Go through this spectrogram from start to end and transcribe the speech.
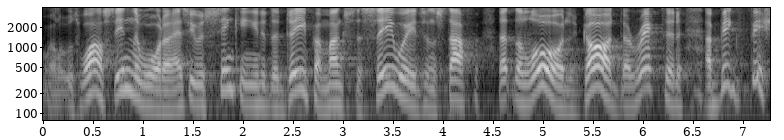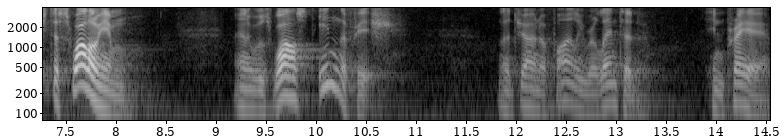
Well, it was whilst in the water, as he was sinking into the deep amongst the seaweeds and stuff, that the Lord, God, directed a big fish to swallow him. And it was whilst in the fish that Jonah finally relented in prayer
